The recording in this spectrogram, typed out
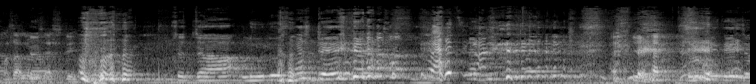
Masa lulus udah- SD? Sejak lulus SD. Ya. Itu.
